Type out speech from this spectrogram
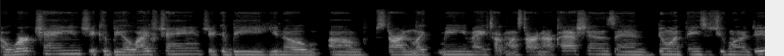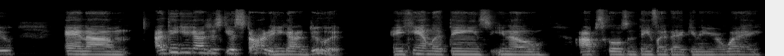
a work change, it could be a life change, it could be you know um, starting like me, you may talking about starting our passions and doing things that you want to do. And um, I think you got to just get started. You got to do it and you can't let things, you know, obstacles and things like that get in your way.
